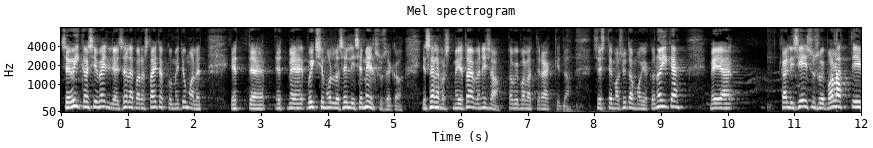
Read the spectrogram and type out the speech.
see õige asi välja ja sellepärast aidaku meid Jumal, et, et, et me võiksime olla sellise meelsusega. ja sellepärast meie taevane isa, ta võib alati rääkida, sest tema südamehoiak on õige, meie kallis Jeesus võib alati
